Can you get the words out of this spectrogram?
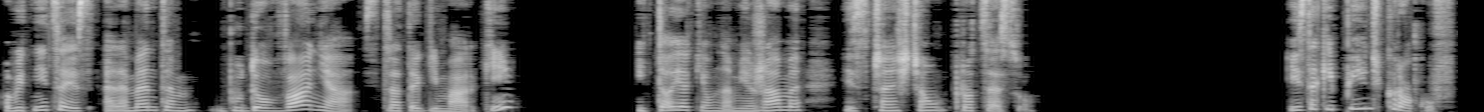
Obietnica jest elementem budowania strategii marki i to, jak ją namierzamy, jest częścią procesu. Jest takie pięć kroków,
